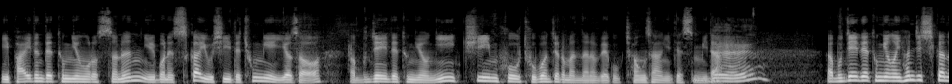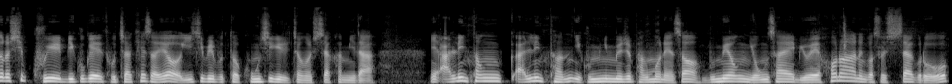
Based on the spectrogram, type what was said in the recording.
이 바이든 대통령으로서는 일본의 스가 요시히데 총리에 이어서 문재인 대통령이 취임 후 두 번째로 만나는 외국 정상이 됐습니다. 네. 문재인 대통령은 현지 시간으로 19일 미국에 도착해서요. 20일부터 공식 일정을 시작합니다. 이 알린턴 알린턴 이 국립묘지 방문해서 무명 용사의 묘에 헌화하는 것을 시작으로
